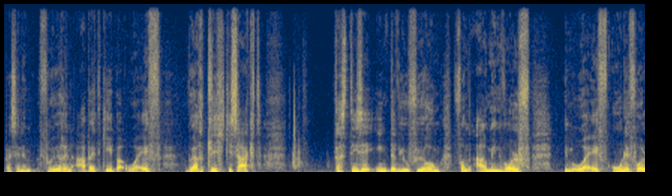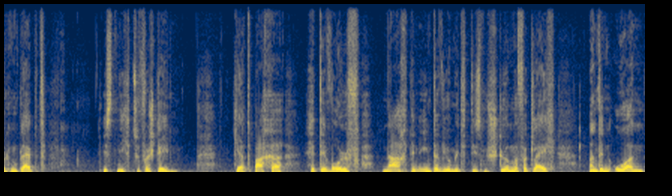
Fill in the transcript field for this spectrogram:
bei seinem früheren Arbeitgeber ORF wörtlich gesagt, dass diese Interviewführung von Armin Wolf im ORF ohne Folgen bleibt, ist nicht zu verstehen. Gerd Bacher hätte Wolf nach dem Interview mit diesem Stürmervergleich an den Ohren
